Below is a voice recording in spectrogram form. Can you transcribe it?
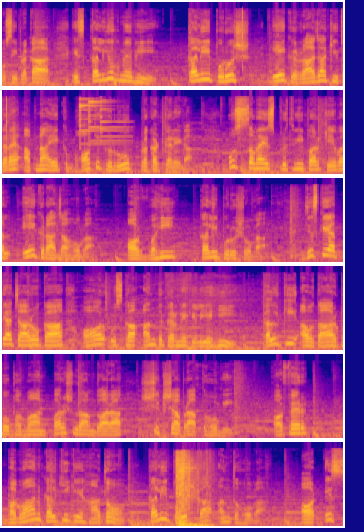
उसी प्रकार इस कलयुग में भी कली पुरुष एक राजा की तरह अपना एक भौतिक रूप प्रकट करेगा। उस समय इस पृथ्वी पर केवल एक राजा होगा और वही कली पुरुष होगा। जिसके अत्याचारों का और उसका अंत करने के लिए ही कल की अवतार को भगवान परशुराम द्वारा शिक्षा प्राप्त होगी। और फिर भगवान कलकी के हाथों कली पुरुष का अंत होगा और इस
